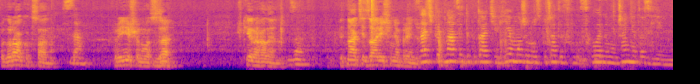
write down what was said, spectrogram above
Федорак Оксана, За. Приїшин Василь, За. Шкіра Галина. За. 15 за рішення прийнято. Значить, 15 депутатів є. Можемо розпочати з хвилини мовчання та з гімну.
